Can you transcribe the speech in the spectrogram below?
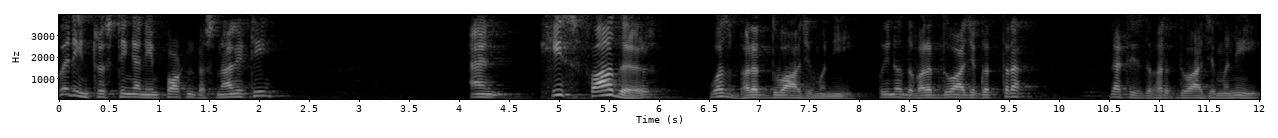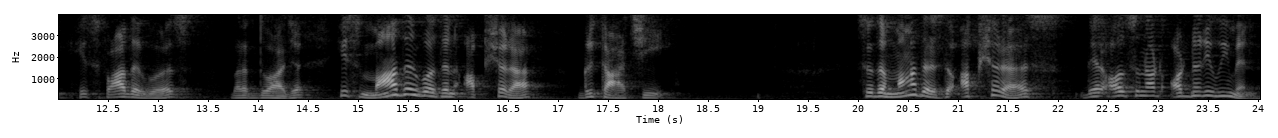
very interesting and important personality and his father was Bharadwaja Muni. We know the Bharadwaja Gotra, that is the Bharadwaja Muni. His father was Bharadwaja. His mother was an Apsara, Ghritachi. So the mothers, the Apsaras, they are also not ordinary women.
